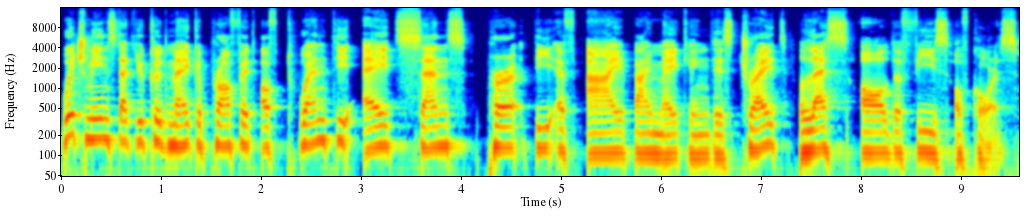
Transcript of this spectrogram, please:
which means that you could make a profit of 28 cents per DFI by making this trade, less all the fees, of course.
